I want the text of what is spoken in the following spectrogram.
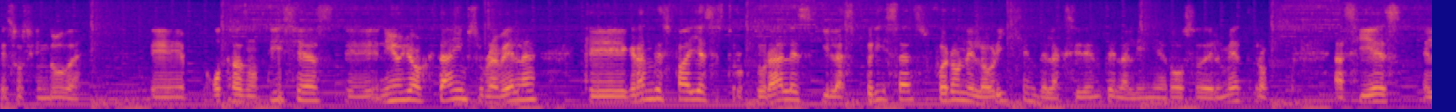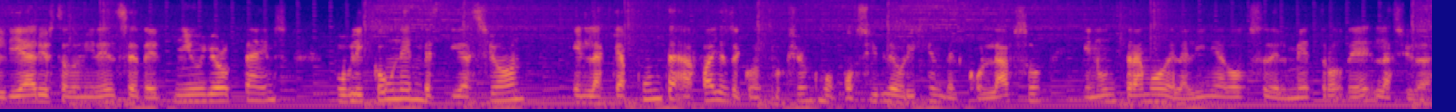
Eso sin duda. Eh, otras noticias, eh, New York Times revela que grandes fallas estructurales y las prisas fueron el origen del accidente en la línea 12 del metro. Así es, el diario estadounidense The New York Times publicó una investigación en la que apunta a fallas de construcción como posible origen del colapso en un tramo de la línea 12 del metro de la Ciudad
